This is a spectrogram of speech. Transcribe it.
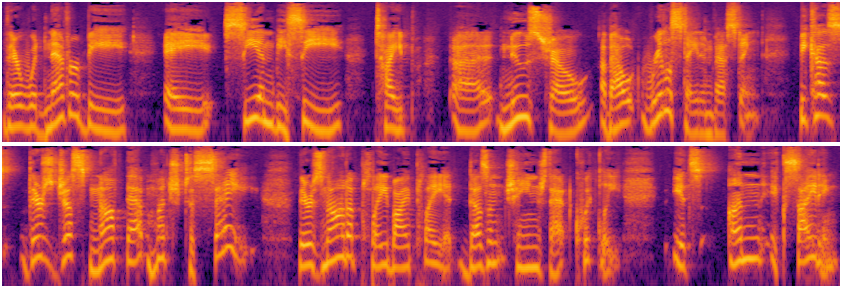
there would never be a CNBC type uh, news show about real estate investing because there's just not that much to say. There's not a play by play, it doesn't change that quickly. It's unexciting.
